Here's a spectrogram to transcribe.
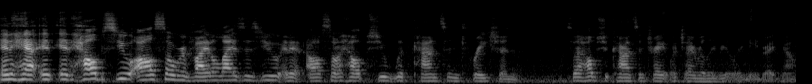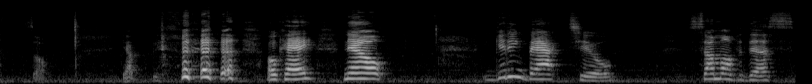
and ha- it, it helps you also revitalizes you and it also helps you with concentration so it helps you concentrate which i really really need right now so yep okay now getting back to some of this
